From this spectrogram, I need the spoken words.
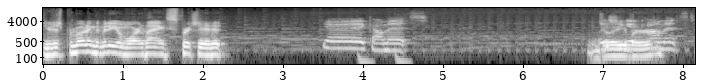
You're just promoting the video more. Thanks. Appreciate it. Yay, comments. At Enjoy least you your get bird. comments.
